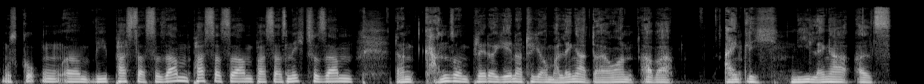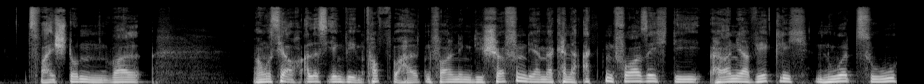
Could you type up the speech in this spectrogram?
muss gucken, äh, wie passt das zusammen, passt das zusammen, passt das nicht zusammen. Dann kann so ein Plädoyer natürlich auch mal länger dauern, aber eigentlich nie länger als zwei Stunden, weil man muss ja auch alles irgendwie im Kopf behalten, vor allen Dingen die Schöffen, die haben ja keine Akten vor sich, die hören ja wirklich nur zu.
